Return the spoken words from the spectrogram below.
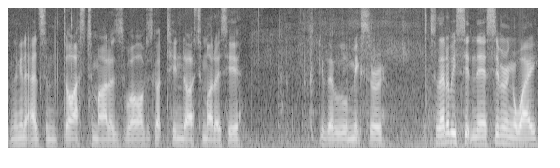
And I'm gonna add some diced tomatoes as well. I've just got tin diced tomatoes here. Give that a little mix through. So that'll be sitting there simmering away,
